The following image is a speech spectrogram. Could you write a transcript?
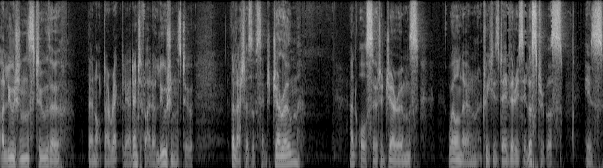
allusions to, though they're not directly identified, allusions to the letters of St. Jerome, and also to Jerome's well known treatise De Viris Illustribus, his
